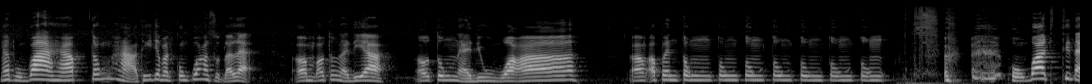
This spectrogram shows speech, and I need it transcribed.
งั้นผมว่าครับ ต้องหาที่ที่มันกว้างสุดแล้วแหละเออเอาตรงไหนดีอะเอาตรงไหนดีวะเออเอาเป็นตรงตรงตรงตรงตรงตรงตรง ผมว่าที่ไหน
